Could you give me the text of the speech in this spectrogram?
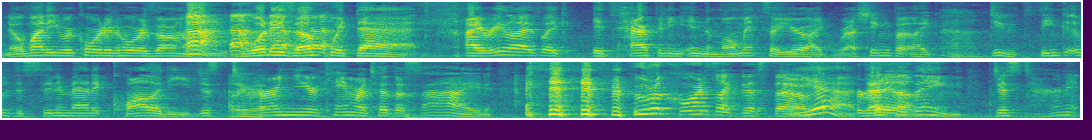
Nobody recorded horizontally. what is up with that? I realize like it's happening in the moment, so you're like rushing, but like, Uh. dude, think of the cinematic quality. Just I don't know. turn your camera to the side. Who records like this though? Yeah, For that's real. the thing. Just turn it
